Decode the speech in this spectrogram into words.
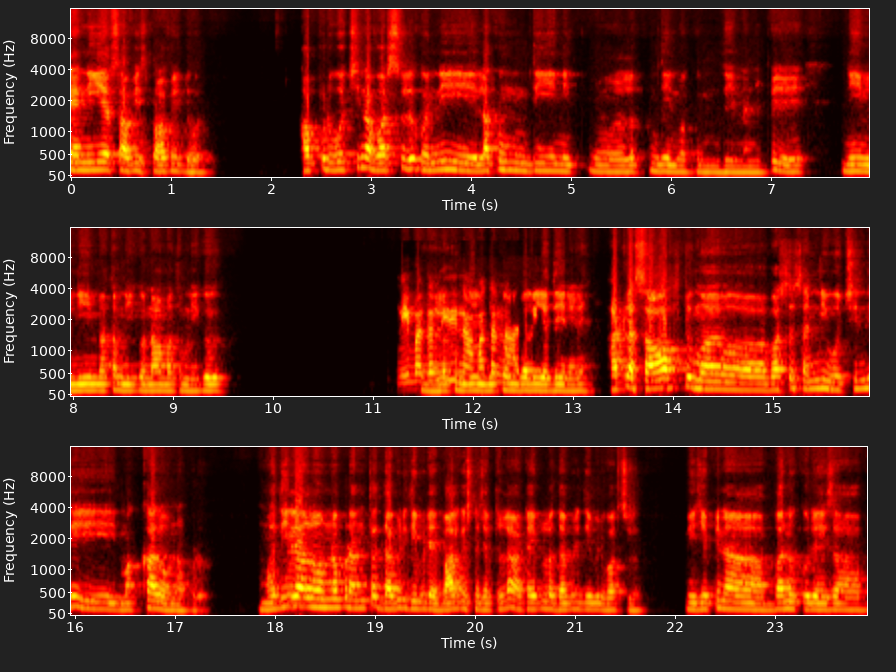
ten years of his prophet అప్పుడు వచ్చిన వర్సులు కొన్ని లకుం దీని లకుం దీని వకుం దీని అని చెప్పి నీ నీ మతం నీకు నా మతం నీకు లకుం అట్లా సాఫ్ట్ వర్సెస్ అన్ని వచ్చింది మక్కాలో ఉన్నప్పుడు. మదీనాలో ఉన్నప్పుడు అంతా దబిడి దిబిడే. బాలకృష్ణ చెప్తున్నా ఆ టైప్లో దబిడి దిబిడి వర్సులు. మీరు చెప్పిన బను కురేజా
